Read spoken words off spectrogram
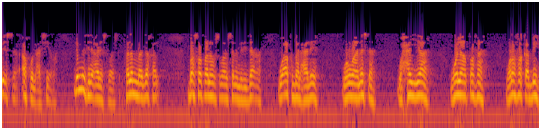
بئس أخو العشيرة. لم يثني عليه الصلاة والسلام. فلما دخل بسط له صلى الله عليه وسلم رداءه وأقبل عليه ووانسه وحياه ولاطفه ورفق به.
